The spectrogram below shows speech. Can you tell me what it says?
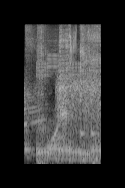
One.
